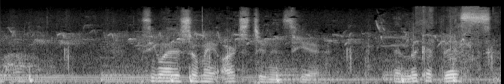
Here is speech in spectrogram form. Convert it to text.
Wow. See why there's so many art students here. And look at this.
